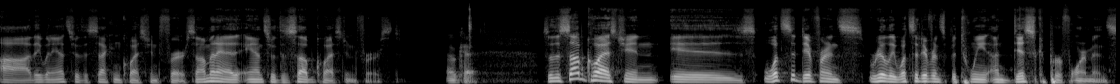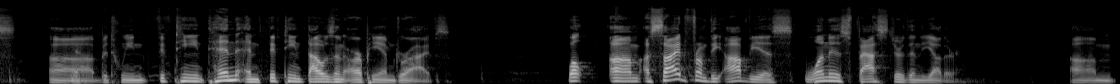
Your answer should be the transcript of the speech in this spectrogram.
uh, they would answer the second question first. So I'm going to answer the sub question first. Okay. So the sub question is what's the difference really what's the difference between on disk performance uh, between 15 10 and 15,000 RPM drives? Well, um, aside from the obvious, one is faster than the other. Um,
